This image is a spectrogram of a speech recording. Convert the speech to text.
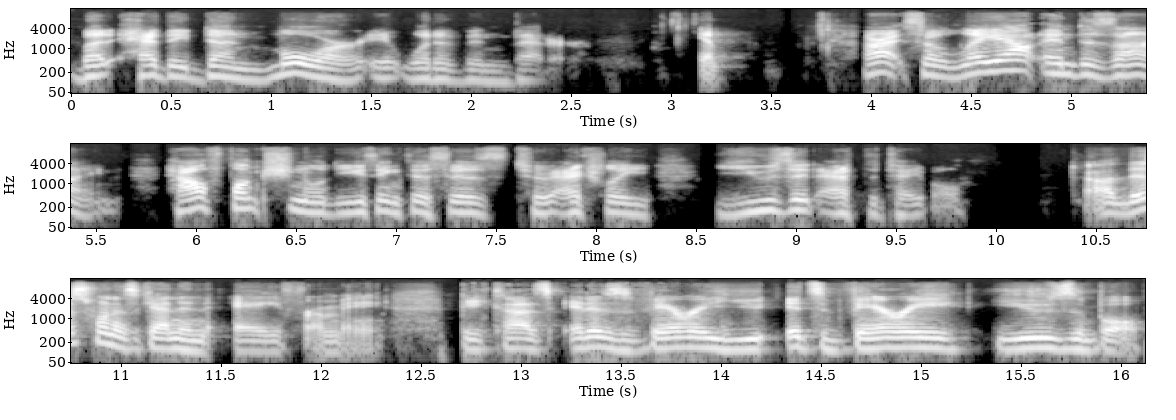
But had they done more, it would have been better. Yep. All right. So layout and design. How functional do you think this is to actually use it at the table? Uh, this one is getting an A from me because it is very it's very usable.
